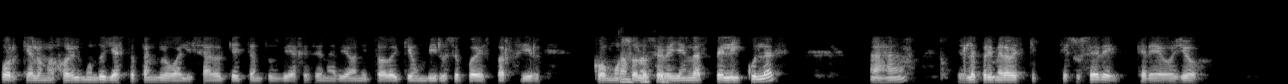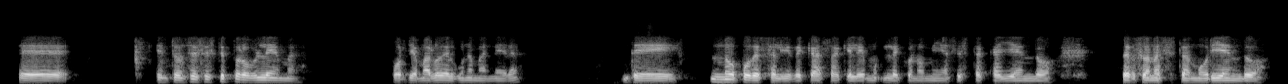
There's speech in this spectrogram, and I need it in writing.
porque a lo mejor el mundo ya está tan globalizado que hay tantos viajes en avión y todo, y que un virus se puede esparcir como solo se veía en las películas. Ajá. Es la primera vez que, sucede, creo yo. Eh, entonces, este problema, por llamarlo de alguna manera, de no poder salir de casa, que la economía se está cayendo, personas están muriendo,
